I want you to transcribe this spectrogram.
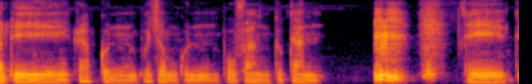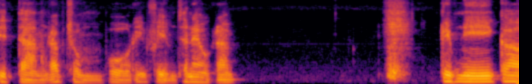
วัสดีครับคุณผู้ชมคุณผู้ฟังทุกท่าน ที่ติดตามรับชมโพริฟิล์มชาแนลครับ คลิปนี้ก็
